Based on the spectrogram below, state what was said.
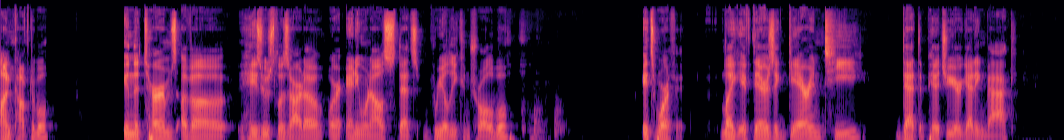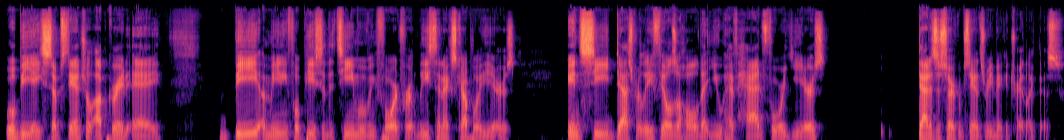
uncomfortable. In the terms of a Jesus Luzardo or anyone else that's really controllable, it's worth it. Like if there's a guarantee that the pitcher you're getting back will be a substantial upgrade, A, B, a meaningful piece of the team moving forward for at least the next couple of years, and C desperately fills a hole that you have had for years, that is a circumstance where you make a trade like this.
